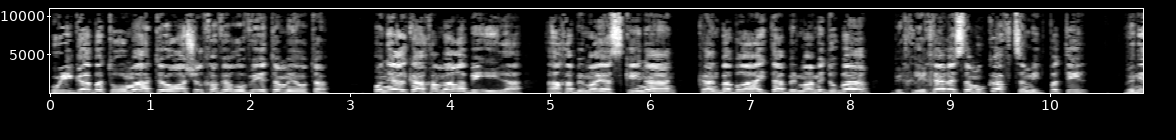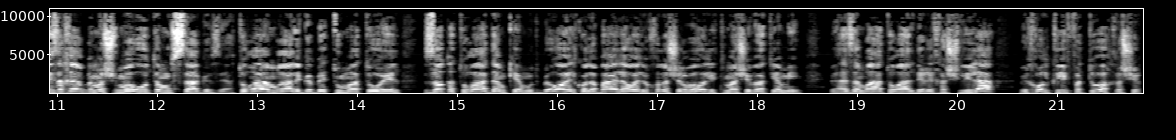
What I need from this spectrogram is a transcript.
הוא ייגע בתרומה הטהורה של חברו ויטמא אותה. עונה על כך אמר רבי הילה, הכא במאי עסקינן, כאן בברייתא במה מדובר? בכלי חרס המוקף צמיד פתיל. ונזכר במשמעות המושג הזה. התורה אמרה לגבי טומאת אוהל, זאת התורה אדם כי ימות באוהל, כל הבא אל האוהל וכל אשר באוהל יטמע שבעת ימים. ואז אמרה התורה על דרך השלילה, וכל כלי פתוח אשר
